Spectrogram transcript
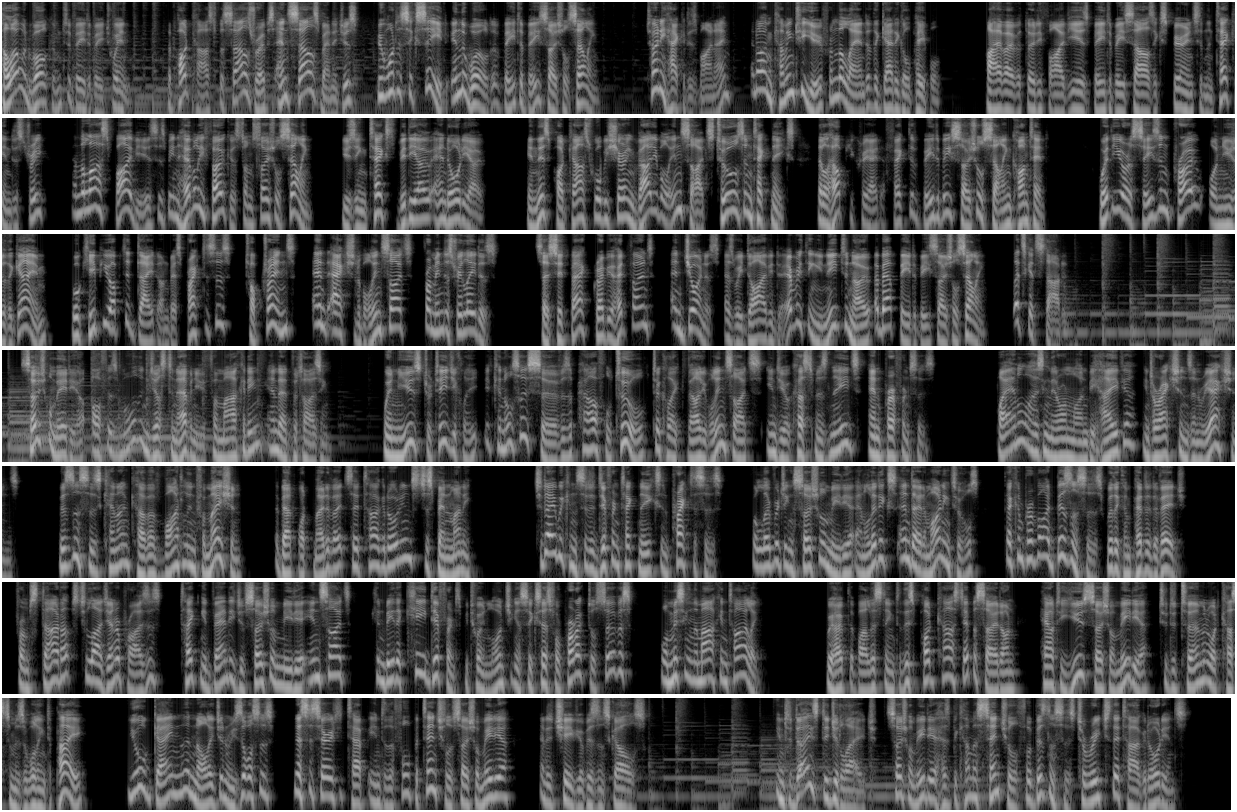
Hello and welcome to B2B Twin, the podcast for sales reps and sales managers who want to succeed in the world of B2B social selling. Tony Hackett is my name, and I'm coming to you from the land of the Gadigal people. I have over 35 years B2B sales experience in the tech industry, and the last five years has been heavily focused on social selling using text, video, and audio. In this podcast, we'll be sharing valuable insights, tools, and techniques that'll help you create effective B2B social selling content. Whether you're a seasoned pro or new to the game, we'll keep you up to date on best practices, top trends, and actionable insights from industry leaders. So sit back, grab your headphones, and join us as we dive into everything you need to know about B2B social selling. Let's get started. Social media offers more than just an avenue for marketing and advertising. When used strategically, it can also serve as a powerful tool to collect valuable insights into your customers' needs and preferences. By analysing their online behaviour, interactions, and reactions, businesses can uncover vital information about what motivates their target audience to spend money. Today, we consider different techniques and practices for leveraging social media analytics and data mining tools that can provide businesses with a competitive edge. From startups to large enterprises, taking advantage of social media insights can be the key difference between launching a successful product or service or missing the mark entirely. We hope that by listening to this podcast episode on how to use social media to determine what customers are willing to pay, you'll gain the knowledge and resources necessary to tap into the full potential of social media and achieve your business goals. In today's digital age, social media has become essential for businesses to reach their target audience.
